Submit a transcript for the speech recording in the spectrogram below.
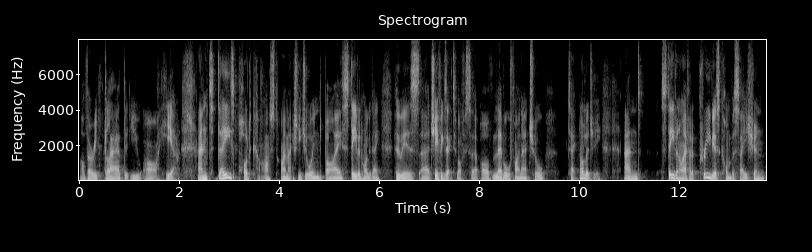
are very glad that you are here. And today's podcast, I'm actually joined by Stephen Holiday, who is uh, Chief Executive Officer of Level Financial financial technology. And Steve and I have had a previous conversation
